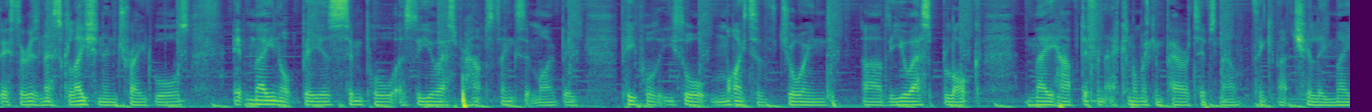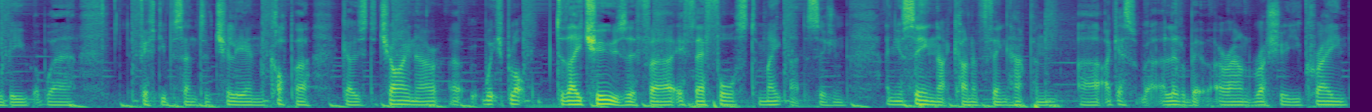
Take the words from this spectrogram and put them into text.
if there is an escalation in trade wars it may not be as simple as the US perhaps thinks it might be. People that you thought might have joined uh, the US bloc may have different economic imperatives now think about Chile maybe where 50% of Chilean copper goes to China, uh, which block do they choose if uh, if they're forced to make that decision? And you're seeing that kind of thing happen, uh, I guess, a little bit around Russia, Ukraine,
